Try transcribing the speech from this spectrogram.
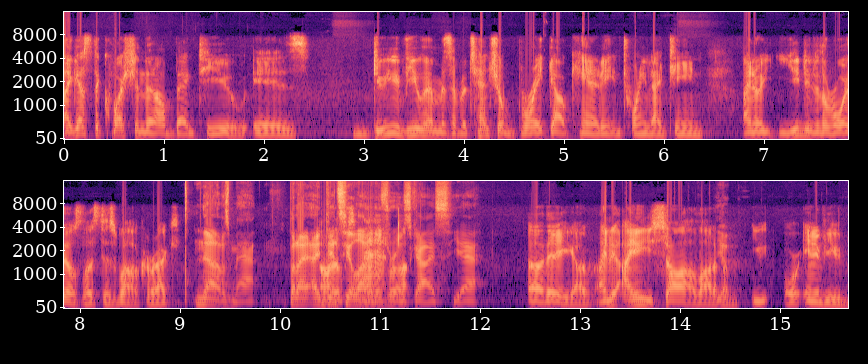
I guess the question that I'll beg to you is do you view him as a potential breakout candidate in 2019? I know you did the Royals list as well, correct? No, it was Matt. But I, I Oh, did see a lot of Matt. those Royals guys. Yeah. Oh, there you go. I knew I knew you saw a lot of Yep. them. You or interviewed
